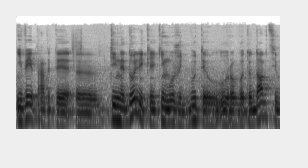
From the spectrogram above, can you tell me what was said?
і виправити е, ті недоліки, які можуть бути у роботодавців.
